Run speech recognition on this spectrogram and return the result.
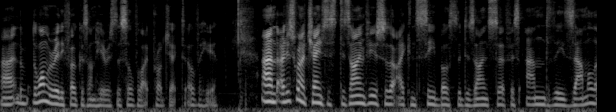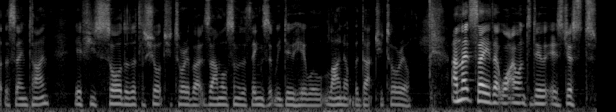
Uh, the, the one we really focus on here is the Silverlight project over here. And I just want to change this design view so that I can see both the design surface and the XAML at the same time. If you saw the little short tutorial about XAML, some of the things that we do here will line up with that tutorial. And let's say that what I want to do is just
